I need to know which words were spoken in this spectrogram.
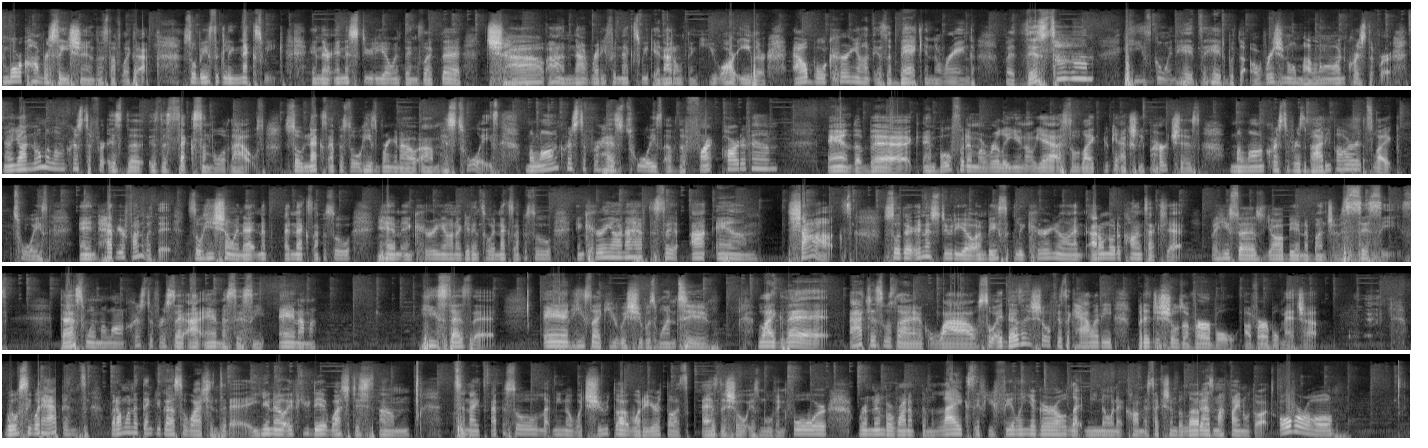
more conversations and stuff like that. So basically, next week, and they're in the studio and things like that. Child, I am not ready for next week, and I don't think you are either. Al Kerrion is back in the ring, but this time he's going head to head with the original Milan Christopher. Now y'all know Milan Christopher is the is the sex symbol of the house. So next episode he's bringing out um, his toys. Milan Christopher has toys of the front part of him and the back and both of them are really you know yeah so like you can actually purchase Milan Christopher's body parts like toys and have your fun with it. So he's showing that in a next episode. Him and Kuriana get into a next episode. And Kuriana, I have to say, I am shocked. So they're in a studio and basically Kerrion, I don't know the context yet, but he says y'all being a bunch of sissies. That's when Milan Christopher said, I am a sissy and I'm a he says that. And he's like, You wish you was one too. Like that. I just was like, wow. So it doesn't show physicality, but it just shows a verbal, a verbal matchup. We'll see what happens. But I want to thank you guys for watching today. You know, if you did watch this um tonight's episode, let me know what you thought. What are your thoughts as the show is moving forward? Remember, run up them likes. If you're feeling your girl, let me know in that comment section below. That's my final thoughts. Overall,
